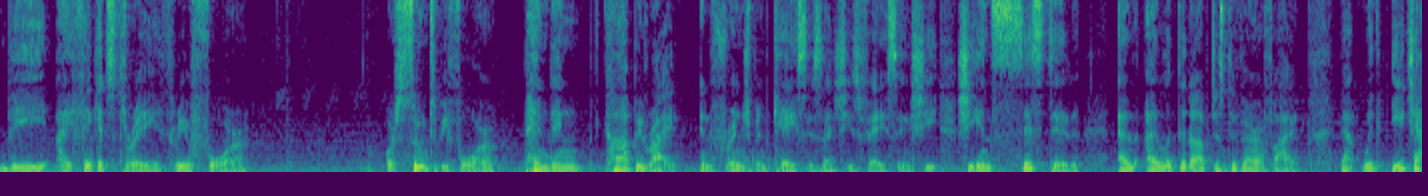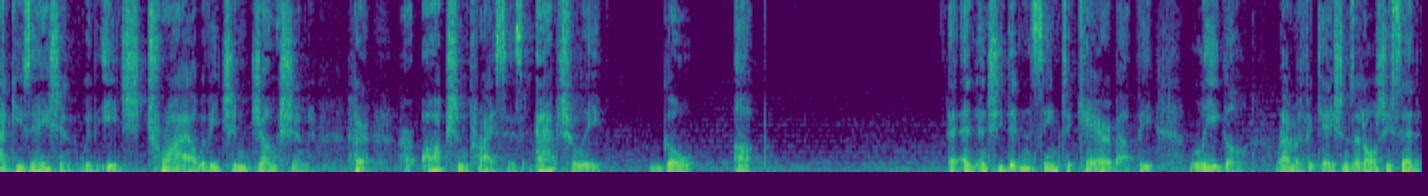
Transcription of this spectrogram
the I think it's three, three or four, or soon to be four, pending copyright infringement cases that she's facing. She she insisted, and I looked it up just to verify that with each accusation, with each trial, with each injunction, her her auction prices actually go up. And, and she didn't seem to care about the legal ramifications at all. She said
